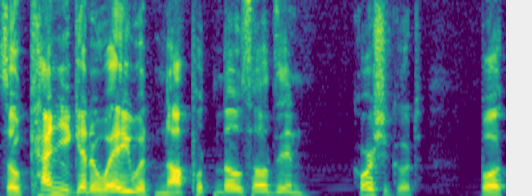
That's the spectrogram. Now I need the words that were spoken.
So can you get away with not putting those HUDs in? Of course you could, but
